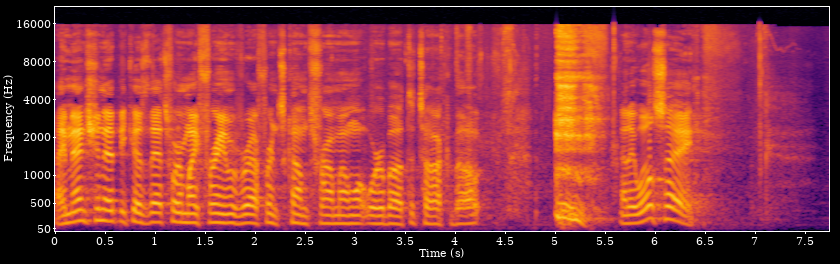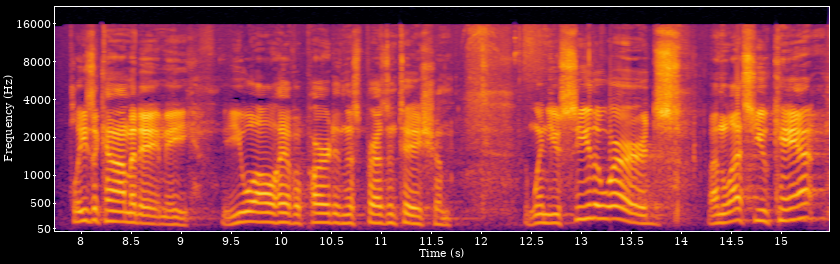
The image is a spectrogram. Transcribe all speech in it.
I mention it because that's where my frame of reference comes from and what we're about to talk about. and I will say, please accommodate me. You all have a part in this presentation. When you see the words, unless you can't,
